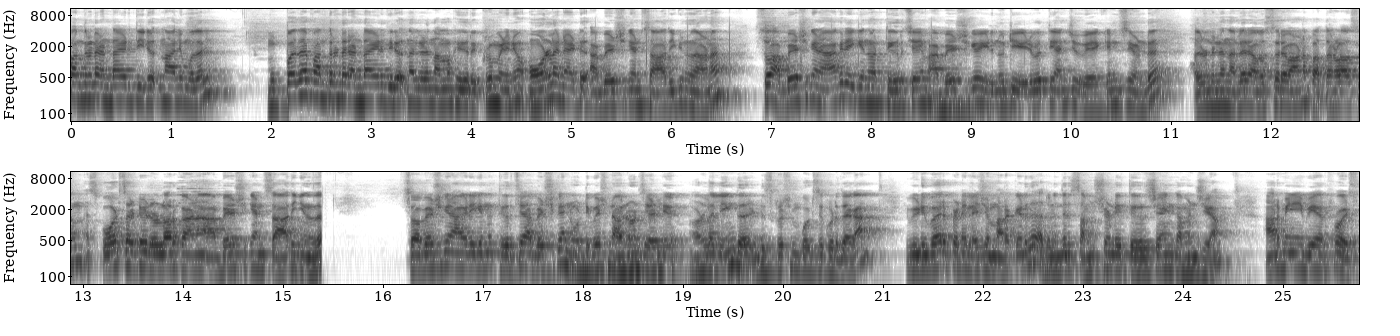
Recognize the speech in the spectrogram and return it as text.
പന്ത്രണ്ട് രണ്ടായിരത്തി ഇരുപത്തിനാല് മുതൽ മുപ്പത് പന്ത്രണ്ട് രണ്ടായിരത്തി ഇരുപത്തിനാല് വരെ നമുക്ക് ഈ റിക്രൂട്ട്മെന്റിന് ഓൺലൈനായിട്ട് അപേക്ഷിക്കാൻ സാധിക്കുന്നതാണ്. സോ അപേക്ഷിക്കാൻ ആഗ്രഹിക്കുന്നവർ തീർച്ചയായും അപേക്ഷിക്കുക. ഇരുന്നൂറ്റി എഴുപത്തി അഞ്ച് വേക്കൻസി ഉണ്ട്. അതുകൊണ്ട് തന്നെ നല്ലൊരു അവസരമാണ് പത്താം ക്ലാസ്സും സ്പോർട്സ് സർട്ടിഫിക്കറ്റ് ഉള്ളവർക്കാണ് അപേക്ഷിക്കാൻ സാധിക്കുന്നത്. സോ അപേക്ഷിക്കാൻ ആഗ്രഹിക്കുന്ന തീർച്ചയായും അപേക്ഷിക്കാൻ നോട്ടിഫിക്കേഷൻ ഡൗൺലോഡ് ചെയ്യാനുള്ള ലിങ്ക് ഡിസ്ക്രിപ്ഷൻ ബോക്സിൽ കൊടുത്തേക്കാം. വീഡിയോ ഉപകാരപ്പെട്ട ലക്ഷ്യം മറക്കരുത്. അതിനെന്തെങ്കിലും സംശയം ഉണ്ടെങ്കിൽ തീർച്ചയായും കമന്റ് ചെയ്യാം. Army navy air force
